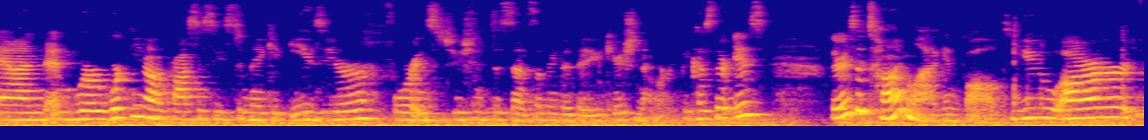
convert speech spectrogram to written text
and, and we're working on processes to make it easier for institutions to send something to the education network because there is there is a time lag involved. You are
